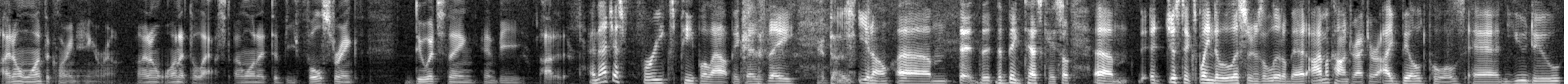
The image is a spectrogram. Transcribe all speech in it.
I don't want the chlorine to hang around. I don't want it to last. I want it to be full strength, do its thing, and be out of there. And that just freaks people out because they, it does. You know, um, the, the, the big test case. So, um, it, just to explain to the listeners a little bit, I'm a contractor. I build pools, and you do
